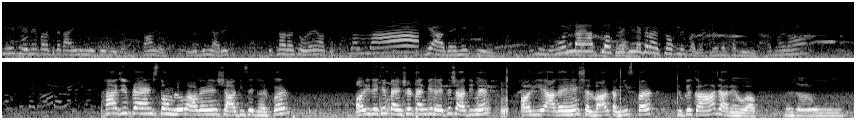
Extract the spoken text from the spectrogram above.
केक लेने पर अभी तक आए नहीं है केक लेकर। कहाँ गए? नज़र भी नहीं आ रहे। इतना रश हो रहा है यहाँ तो। ये आ गए हैं केक। वो नहीं लाया आप चॉकलेट नहीं लेकर आए चॉकलेट वाला। हाँ जी फ्रेंड्स तो हम लोग आ गए हैं शादी से घर पर। और ये देखिए पैंट शर्ट पहन के गए थे शादी में और ये आ गए हैं शलवार कमीज पर। क्योंकि कहाँ जा रहे हो आप? मैं जा रहा हूँ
